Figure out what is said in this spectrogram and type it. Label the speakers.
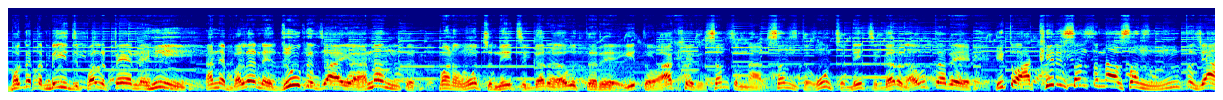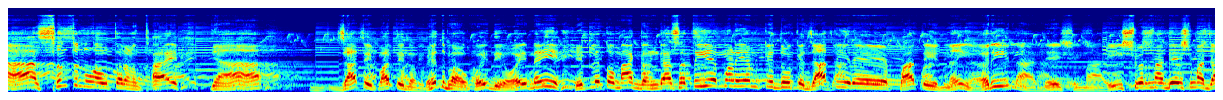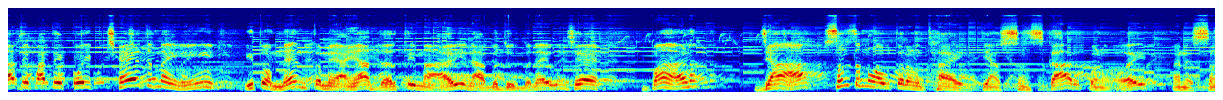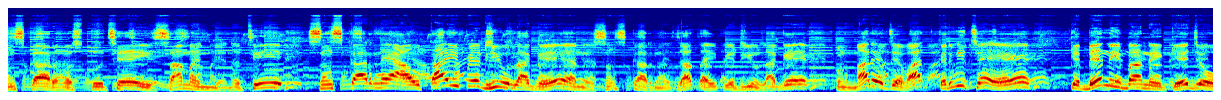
Speaker 1: ભગત બીજ પલટે નહીં અને ભલે ને જુગ જાય અનંત. પણ ઊંચ નીચ ગર અવતરે ઈ તો આખિર સંતના સંત ઊંચ નીચ ગર અવતરે. ઈ તો આખિર સંતના સંત. જ્યાં સંતનું અવતરણ થાય ત્યાં જાતિ પાતિનો ભેદભાવ કોઈ દી હોય નહીં. એટલે તો માં ગંગા સતીએ પણ એમ કીધું કે જાતિ રે, પાતિ નહીં. હરિના દેશમાં, ઈશ્વરના દેશમાં જાતિ પાતિ કોઈ છે જ નહીં. એ તો મેન તમે અહીંયા ધરતીમાં આવીને આ બધું બનાવ્યું છે. પણ જ્યાં સંતનું અવતરણ થાય, ત્યાં સંસ્કાર પણ હોય અને સંસ્કાર વસ્તુ છે એ સામાન્ય નથી. સંસ્કારને આવતાય પેઢીયું લાગે અને સંસ્કારને જાતાય પેઢીયું લાગે. પણ મારે જે વાત કરવી છે કે બેની બાને કેજો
